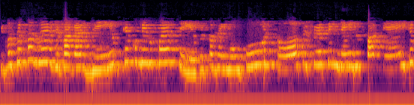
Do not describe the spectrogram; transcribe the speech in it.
e você fazer devagarzinho, porque comigo foi assim, eu fui fazendo um curso, outro, fui atendendo os pacientes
